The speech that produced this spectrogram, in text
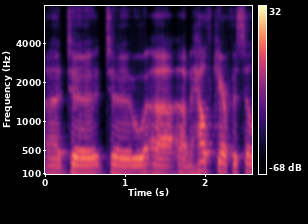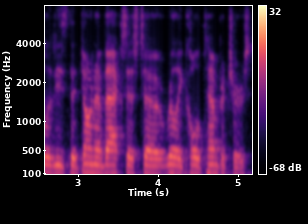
uh, to to uh, um, healthcare facilities that don't have access to really cold temperatures.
